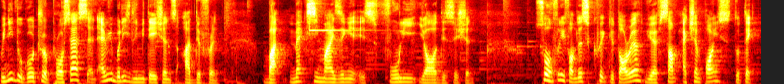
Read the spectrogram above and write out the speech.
We need to go through a process and everybody's limitations are different. But maximizing it is fully your decision. So hopefully from this quick tutorial, you have some action points to take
